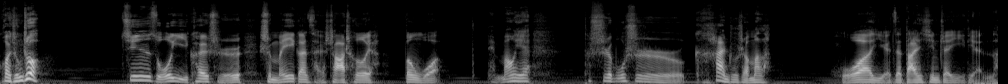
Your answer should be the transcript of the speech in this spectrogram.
快停车！”金锁一开始是没敢踩刹车呀，问我：“哎，毛爷，他是不是看出什么了？”我也在担心这一点呢。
